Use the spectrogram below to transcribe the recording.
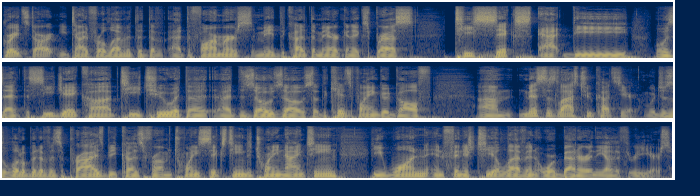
Great start. He tied for 11th at the at the Farmers, made the cut at the American Express. T6 at the what was that at the CJ Cup, T2 at the at the Zozo. So the kid's playing good golf. Um, missed his last two cuts here, which is a little bit of a surprise because from 2016 to 2019, he won and finished T11 or better in the other three years.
